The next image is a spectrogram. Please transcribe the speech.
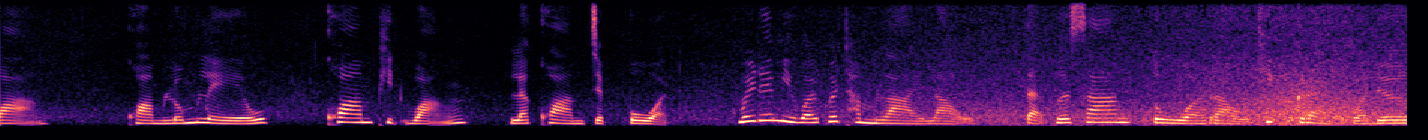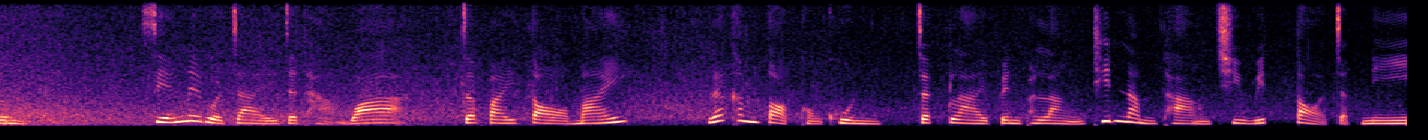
ว่าง ความล้มเหลว ความผิดหวัง และความเจ็บปวด ไม่ได้มีไว้เพื่อทำลายเรา แต่เพื่อสร้างตัวเราที่แกร่งกว่าเดิม เสียงในหัวใจจะถามว่า จะไปต่อไหม และคำตอบของคุณจะกลายเป็นพลังที่นำทางชีวิตต่อจากนี้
